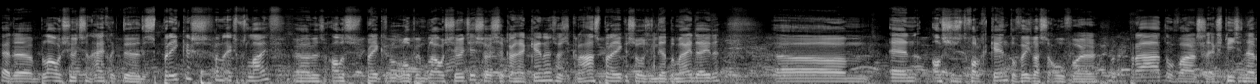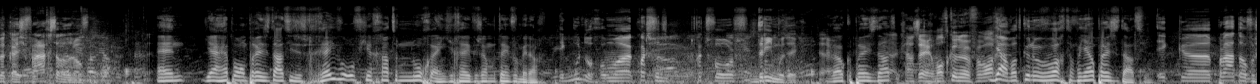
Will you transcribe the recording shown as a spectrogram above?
Ja, de blauwe shirts zijn eigenlijk de, de sprekers van Expert Live. Uh, dus alle sprekers lopen in blauwe shirtjes, zoals je kan herkennen, zoals je kan aanspreken, zoals jullie net bij mij deden. Um, en als je ze toevallig kent of weet waar ze over praten of waar ze expertise in hebben, kan je ze vragen stellen erover. En jij hebt al een presentatie dus gegeven of je gaat er nog eentje geven zo meteen vanmiddag? Ik moet nog, om uh, kwart, voor, kwart voor drie moet ik. Ja. Welke presentatie? Ja, ik ga zeggen, wat kunnen we verwachten? Ja, wat kunnen we verwachten van jouw presentatie? Ik uh, praat over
